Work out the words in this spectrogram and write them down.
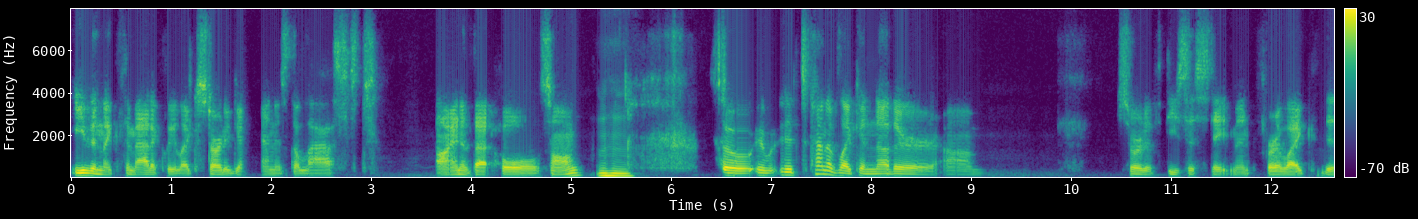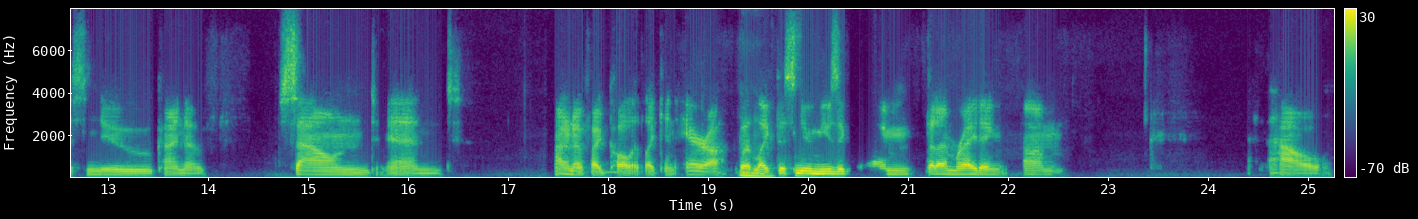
even like thematically like start again is the last line of that whole song hmm So it, it's kind of like another um, sort of thesis statement for like this new kind of sound and I don't know if I'd call it like an era, but Mhm. like this new music that I'm, that I'm writing, um, how,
